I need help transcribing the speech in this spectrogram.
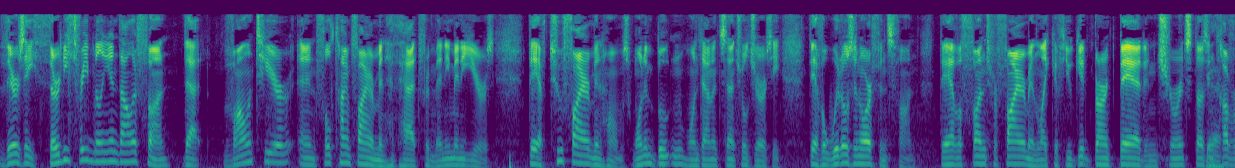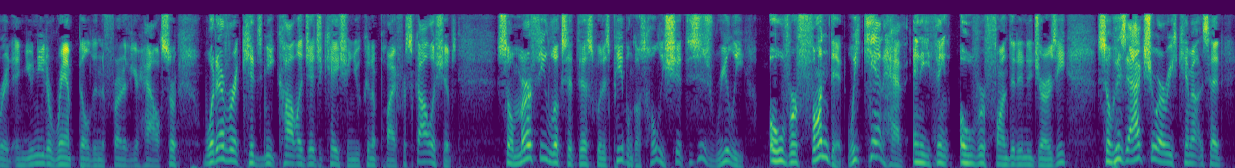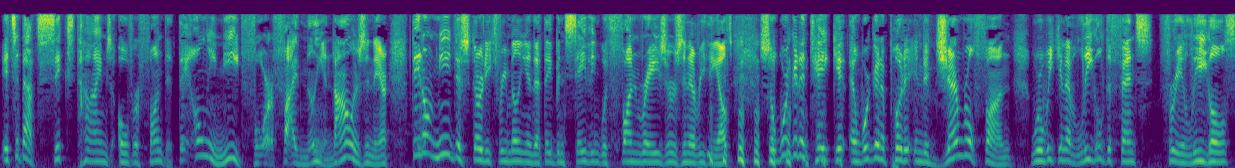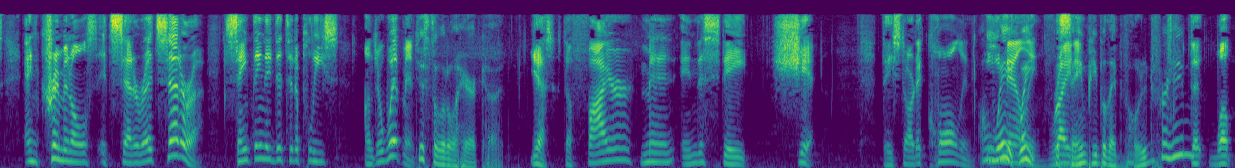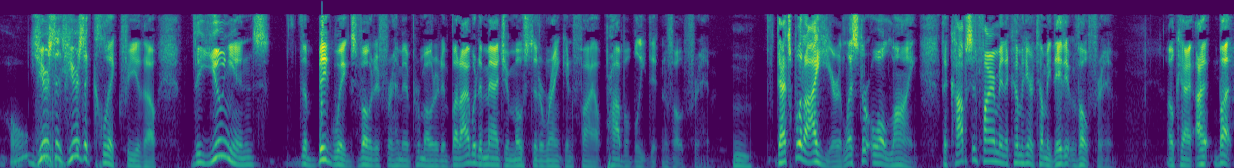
There's a $33 million fund that volunteer and full-time firemen have had for many, many years. They have two firemen homes, one in Boonton, one down in Central Jersey. They have a widows and orphans fund. They have a fund for firemen, like if you get burnt bad and insurance doesn't Yeah. cover it, and you need a ramp built in the front of your house, or whatever kids need college education, you can apply for scholarships. So Murphy looks at this with his people and goes, "Holy shit, this is really overfunded. We can't have anything overfunded in New Jersey." So his actuaries came out and said, "It's about 6 times overfunded. They only need 4 or 5 million dollars in there. They don't need this 33 million that they've been saving with fundraisers and everything else. so we're going to take it and we're going to put it in the general fund where we can have legal defense for illegals and criminals, et cetera, et cetera. Same thing they did to the police under Whitman. Just a little haircut. Yes, the firemen in the state shit. They started calling, Oh wait, emailing, wait. The writing. same people that voted for him. The, well, Oh, here's a here's a click for you though. The unions, the bigwigs voted for him and promoted him, but I would imagine most of the rank and file probably didn't vote for him. Hmm. That's what I hear, unless they're all lying. The cops and firemen that come in here tell me they didn't vote for him. Okay, I but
